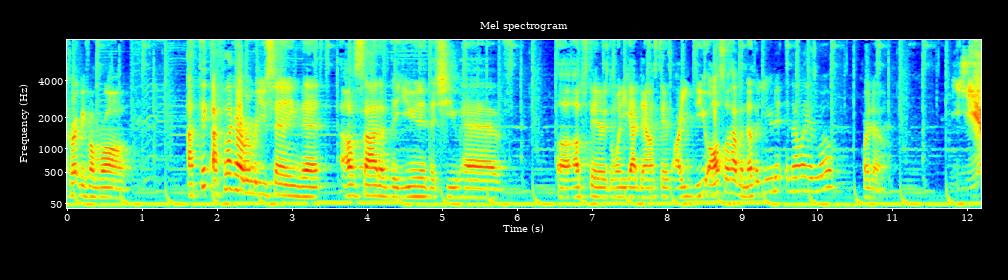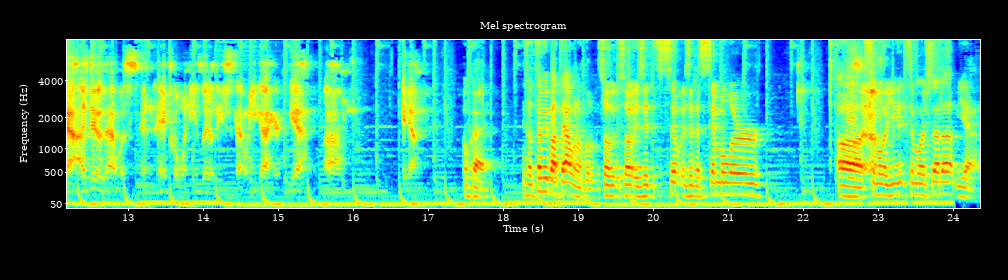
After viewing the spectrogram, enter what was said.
correct me if I'm wrong. I think I feel like I remember you saying that outside of the unit that you have uh, upstairs, the one you got downstairs, are you? Do you also have another unit in LA as well, or no? Yeah, I do. That was in April when you literally just got when you got here. Yeah, um, yeah. Okay. So tell me about that one a little bit. So so is it is it a similar uh, similar unit, similar setup? Yeah.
